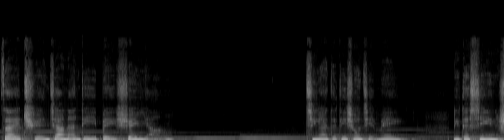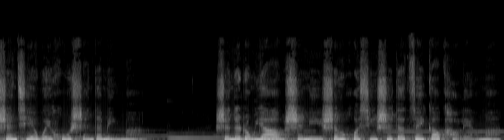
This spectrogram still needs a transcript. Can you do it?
在全迦南地被宣扬？亲爱的弟兄姐妹，你的心深切维护神的名吗？神的荣耀是你生活行事的最高考量吗？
